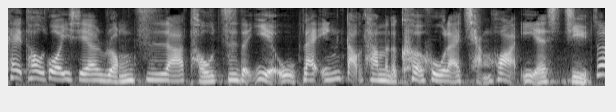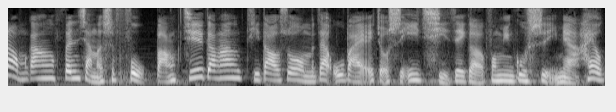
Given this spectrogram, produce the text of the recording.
可以透过一些融资啊、投资的业务来引导他们的客户来强化 ESG。虽然我们刚刚分享的是富邦，其实刚刚提到说我们在五百九十一期这个封面故事里面啊，还有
